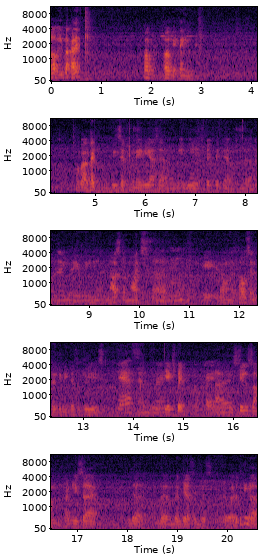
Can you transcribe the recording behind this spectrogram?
ஓ இப்போ correct okay okay thank you Okay, that resettlement areas, uh, we- expected uh, in, last March, uh, Mhm. around thousand thirteen acres released. Yes. And right. we expect, Okay. Uh, still some families uh, are the, welfare centers. Uh, எடுத்துட்டீங்களா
